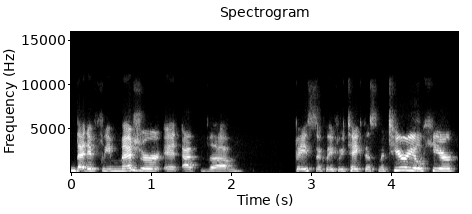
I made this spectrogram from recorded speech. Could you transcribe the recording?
that if we measure it at the basically if we take this material here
